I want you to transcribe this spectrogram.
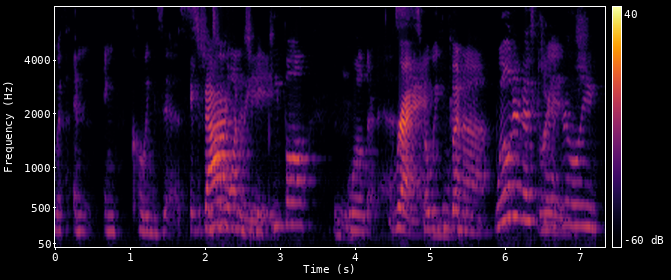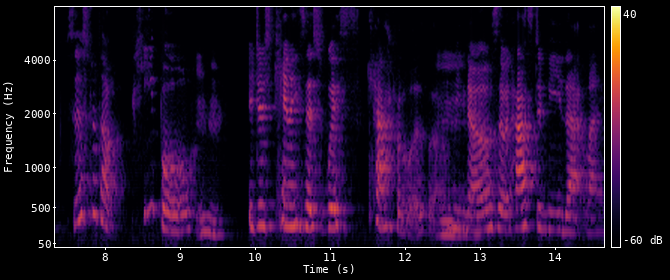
with and, and coexist. Exactly. people wanted to be people, Mhm. wilderness. Right. But we can But- kind of wilderness Bridge. can't really exist without people Mhm. it just can't exist with capitalism, you Mm. know? So it has to be that like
